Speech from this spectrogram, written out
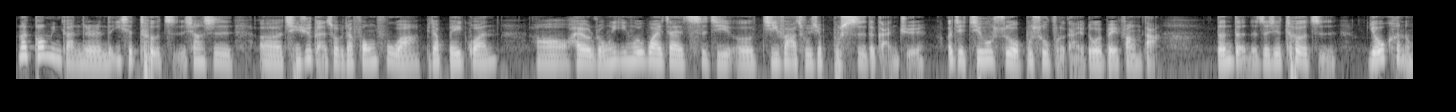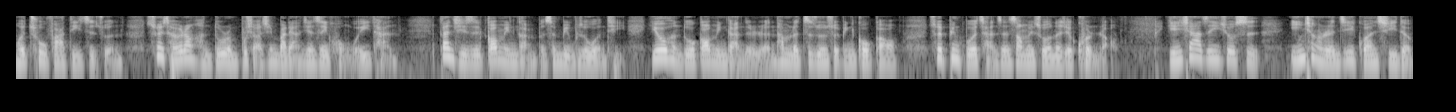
那高敏感的人的一些特质，像是呃情绪感受比较丰富啊，比较悲观，然后还有容易因为外在刺激而激发出一些不适的感觉，而且几乎所有不舒服的感觉都会被放大。等等的这些特质，有可能会触发低自尊，所以才会让很多人不小心把两件事情混为一谈。但其实高敏感本身并不是问题，也有很多高敏感的人，他们的自尊水平够高，所以并不会产生上面说的那些困扰。言下之意就是，影响人际关系的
